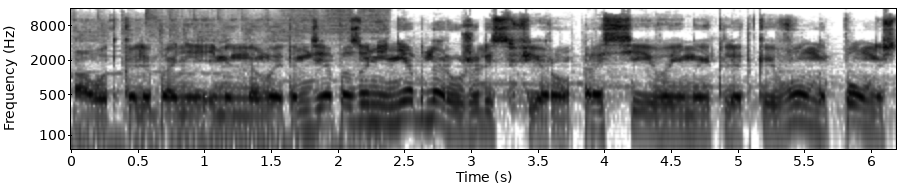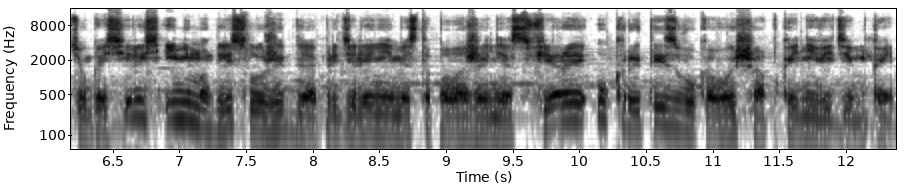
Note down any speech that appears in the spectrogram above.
А вот колебания именно в этом диапазоне не обнаружили сферу. Рассеиваемые клеткой волны полностью гасились и не могли служить для определения местоположения сферы, укрытой звуковой шапкой-невидимкой.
